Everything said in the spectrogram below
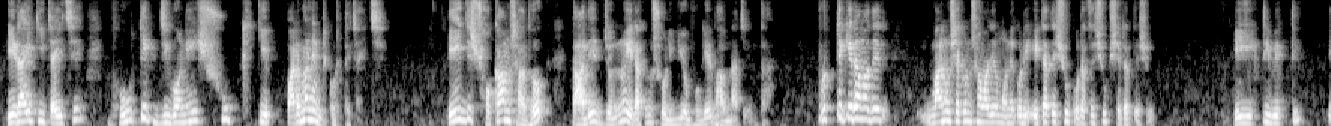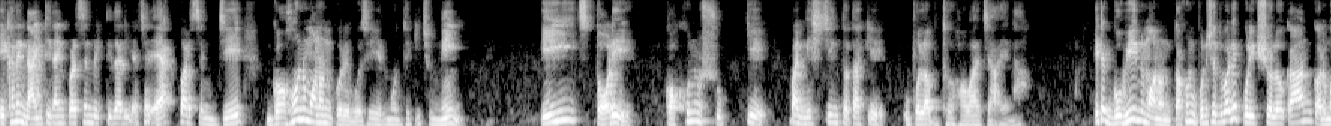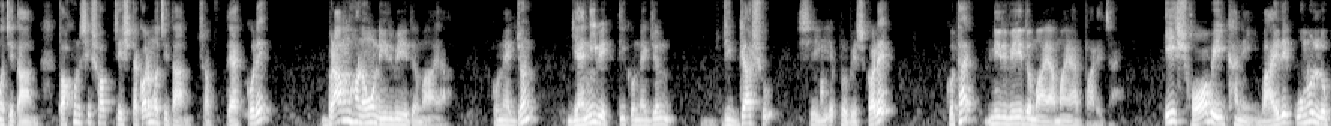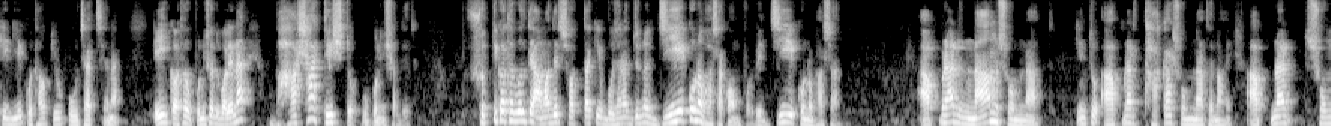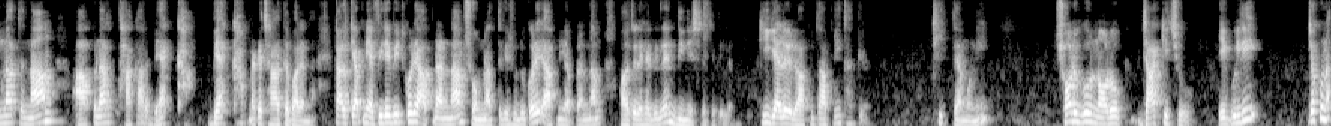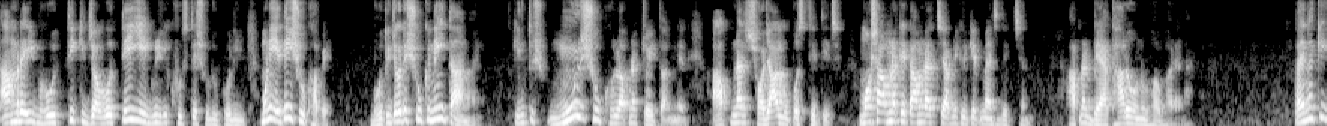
এরাই কি চাইছে? ভৌতিক জীবনে সুখকে পার্মানেন্ট করতে চাইছে। এই যে সকাম সাধক, তাদের জন্য এরকম স্বর্গীয় ভোগের ভাবনা, চিন্তা। প্রত্যেকের আমাদের, মানুষ এখন সমাজের মনে করি এটাতে সুখ, ওটাতে সুখ, সেটাতে সুখ। এই একটি ব্যক্তি, এখানে নাইনটি নাইন পার্সেন্ট ব্যক্তি দাঁড়িয়ে আছে এক পার্সেন্ট যে গহন মনন করে বোঝে এর মধ্যে কিছু নেই। এই স্তরে কখনো সুখকে বা নিশ্চিন্ততাকে উপলব্ধ হওয়া যায় না। এটা গভীর মনন। তখন উপনিষদ বলে পরীক্ষলোকান কর্মচিতান। তখন সে সব চেষ্টা কর্মচিতান, সব ত্যাগ করে ব্রাহ্মণ নির্বেদ মায়া। কোনো একজন জ্ঞানী ব্যক্তি, কোনো একজন জিজ্ঞাসু, সে গিয়ে প্রবেশ করে, কোথায়? নির্বেদ মায়া, মায়ার পারে যায়। এই সব এইখানেই, বাইরে কোনো লোকে গিয়ে কোথাও কেউ পৌঁছাচ্ছে না। এই কথা উপনিষদ বলে না ভাষা ক্লিষ্ট উপনিষদের। সত্যি কথা বলতে আমাদের সত্তাকে বোঝানোর জন্য যে কোনো ভাষা কম পড়বে, যে কোনো ভাষা। আপনার নাম সোমনাথ, কিন্তু আপনার থাকা সোমনাথ নয়। আপনার সোমনাথ নাম আপনার থাকার ব্যাখ্যা। ব্যাখ্যা আপনাকে ছাড়াতে পারে না। কালকে আপনি অ্যাফিডেভিট করে আপনার নাম সোমনাথ থেকে শুরু করে আপনি আপনার নাম হয়তো রেখে দিলেন, দিনেশ রেখে দিলেন। কি গেল এলো? আপনি তো আপনিই থাকলেন। ঠিক তেমনই স্বর্গ, নরক, যা কিছু, এগুলি যখন আমরা এই ভৌতিক জগতেই এগুলিকে খুঁজতে শুরু করি, মনে এতেই সুখ হবে। ভৌতিক জগতে সুখ নেই তা নয়, কিন্তু মূল সুখ হলো আপনার চৈতন্যের, আপনার সজাগ উপস্থিতির। মশা আপনাকে কামড়াচ্ছে, আপনি ক্রিকেট ম্যাচ দেখছেন। আপনার ব্যথারও অনুভব হয় না। তাই না কি?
